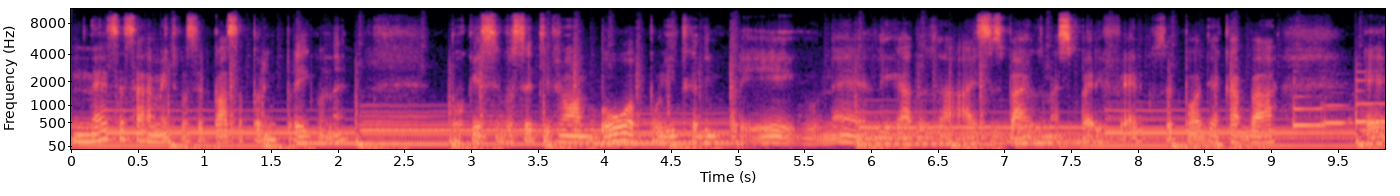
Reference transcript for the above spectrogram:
necessariamente você passa por emprego, né? Porque se você tiver uma boa política de emprego, né, ligada a, esses bairros mais periféricos, você pode acabar é,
